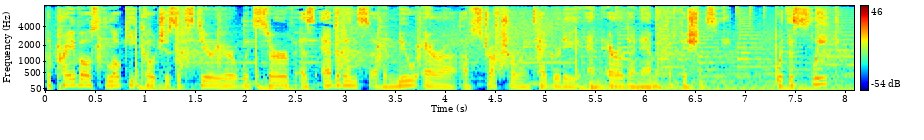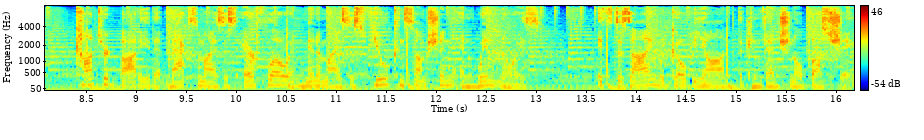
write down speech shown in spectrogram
The Prevost Loki coach's exterior would serve as evidence of a new era of structural integrity and aerodynamic efficiency. With a sleek, contoured body that maximizes airflow and minimizes fuel consumption and wind noise, its design would go beyond the conventional bus shape.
